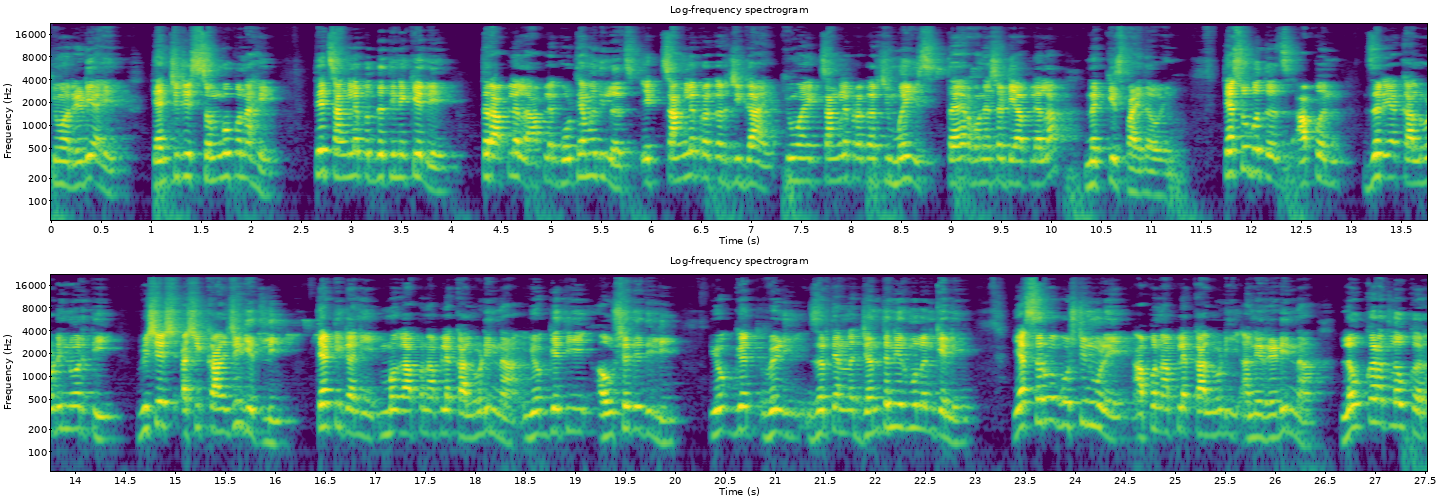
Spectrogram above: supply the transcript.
किंवा रेडी आहेत त्यांचे जे संगोपन आहे ते चांगल्या पद्धतीने केले तर आपल्याला आपल्या गोठ्यामधीलच एक चांगल्या प्रकारची गाय किंवा एक चांगल्या प्रकारची म्हैस तयार होण्यासाठी आपल्याला नक्कीच फायदा होईल. त्यासोबतच आपण जर या कालवडींवरती विशेष अशी काळजी घेतली त्या ठिकाणी मग आपण आपल्या कालवडींना योग्य ती औषधे दिली योग्य वेळी जर त्यांना जंत निर्मूलन केले या सर्व गोष्टींमुळे आपण आपल्या कालवडी आणि रेडींना लवकरात लवकर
